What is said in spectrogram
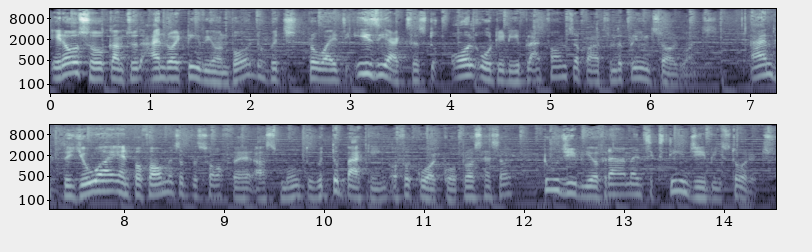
It also comes with Android TV on board, which provides easy access to all OTT platforms apart from the pre-installed ones. And the UI and performance of the software are smooth with the backing of a quad-core processor, 2GB of RAM and 16GB storage.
